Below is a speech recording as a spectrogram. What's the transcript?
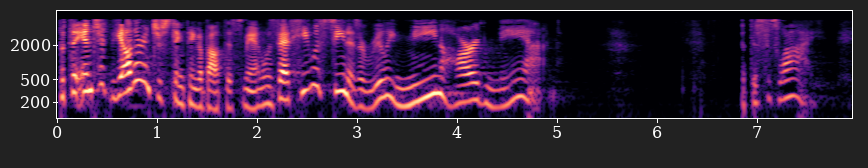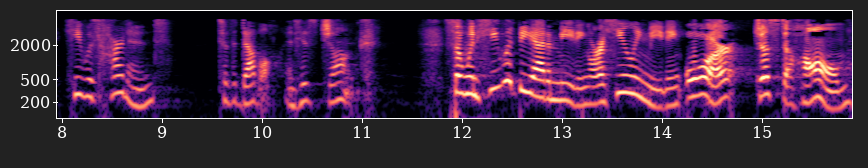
But the, inter- the other interesting thing about this man was that he was seen as a really mean, hard man. But this is why. He was hardened to the devil and his junk. So when he would be at a meeting or a healing meeting or just a home,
